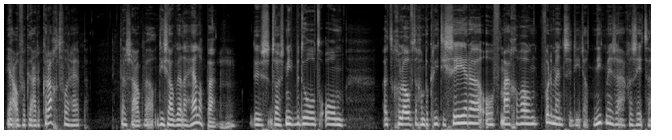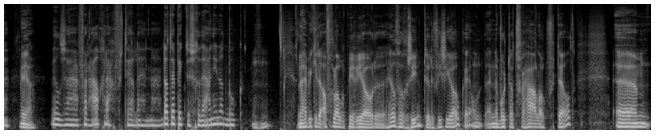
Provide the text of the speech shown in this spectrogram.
ja, of ik daar de kracht voor heb. Daar zou ik wel, die zou ik willen helpen. Mhm. Dus het was niet bedoeld om het geloof te gaan bekritiseren, of, maar gewoon voor de mensen die dat niet meer zagen zitten. Ja. Wilde ze haar verhaal graag vertellen. En uh, dat heb ik dus gedaan in dat boek. Mhm. En dan heb ik je de afgelopen periode heel veel gezien, op televisie ook. Hè, om, en dan wordt dat verhaal ook verteld. Um,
